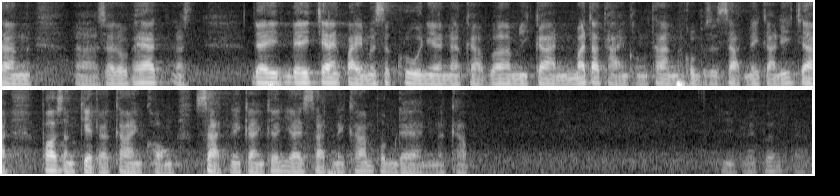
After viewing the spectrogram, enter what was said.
ทางสัตวแพทย์ ได้ได้แจ้งไปเมื่อสักครู่เนี่ยนะครับว่ามีการมาตรฐานของทางกรมปศุสัตว์ในการที่จะเฝ้าสังเกตอาการของสัตว์ในการเคลื่อนย้ายสัตว์ในข้ามพรมแดนนะครับอีกอะไรเพิ่มเติม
